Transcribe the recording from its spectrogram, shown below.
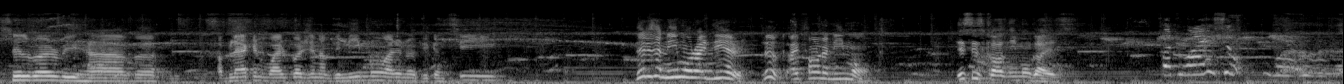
silver, we have uh, a black and white version of the Nemo. I don't know if you can see. There is a Nemo right there. Look, I found a Nemo. This is called Nemo, guys. But why is it?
